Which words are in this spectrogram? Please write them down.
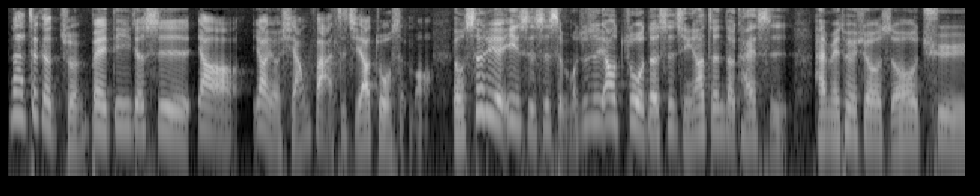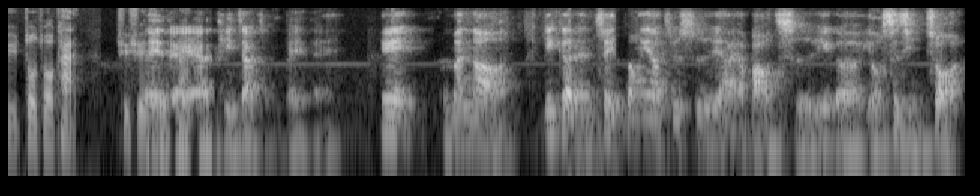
那这个准备，第一就是要要有想法，自己要做什么。有设立的意思是什么？就是要做的事情，要真的开始，还没退休的时候去做做看，去学习。对对，要提早准备的，因为。我们呢，一个人最重要就是要要保持一个有事情做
